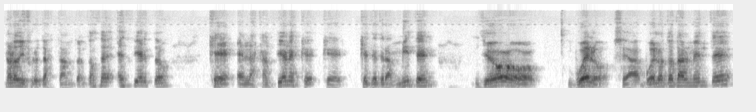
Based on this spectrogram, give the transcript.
no lo disfrutas tanto. Entonces es cierto que en las canciones que, que, que te transmiten, yo vuelo, o sea, vuelo totalmente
